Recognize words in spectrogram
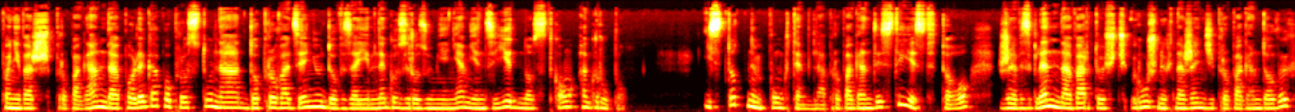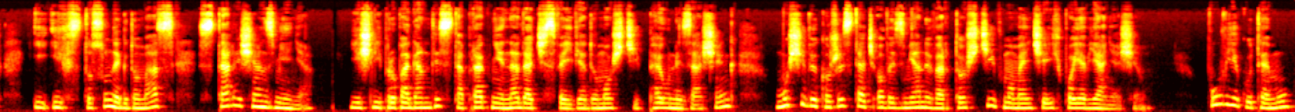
ponieważ propaganda polega po prostu na doprowadzeniu do wzajemnego zrozumienia między jednostką a grupą. Istotnym punktem dla propagandysty jest to, że względna wartość różnych narzędzi propagandowych i ich stosunek do mas stale się zmienia. Jeśli propagandysta pragnie nadać swej wiadomości pełny zasięg, musi wykorzystać owe zmiany wartości w momencie ich pojawiania się. Pół wieku temu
